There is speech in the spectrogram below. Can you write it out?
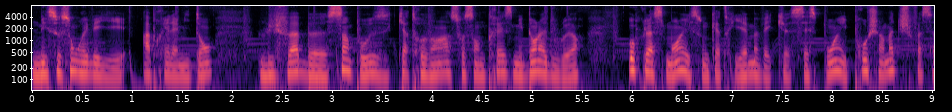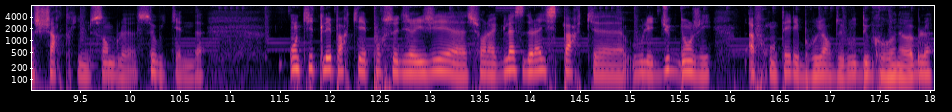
mais se sont réveillés après la mi-temps. L'UFAB s'impose 80 à 73, mais dans la douleur. Au classement, elles sont quatrième avec 16 points et prochain match face à Chartres, il me semble, ce week-end. On quitte les parquets pour se diriger euh, sur la glace de l'Ice Park euh, où les Ducs d'Angers affrontaient les Brûleurs de loup de Grenoble.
